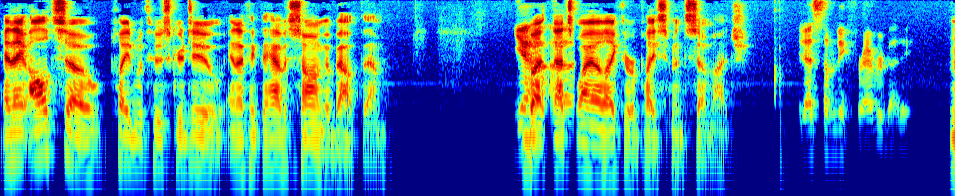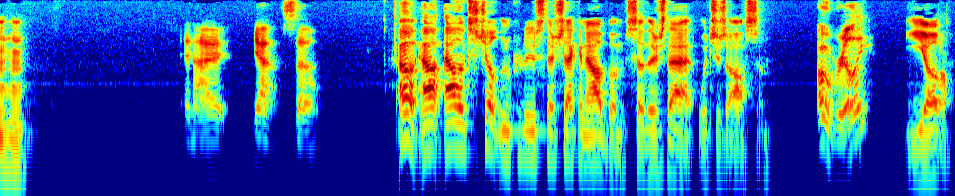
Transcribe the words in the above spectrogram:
and they also played with Husker Du, and I think they have a song about them. Yeah, but that's uh, why I like the replacements so much. it has something for everybody, hmm and I yeah. So Oh, Al- Alex Chilton produced their second album, so there's that, which is awesome. oh really? Yup.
